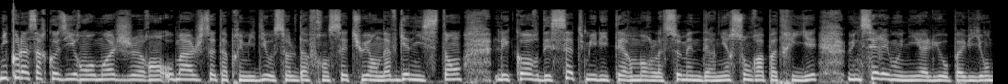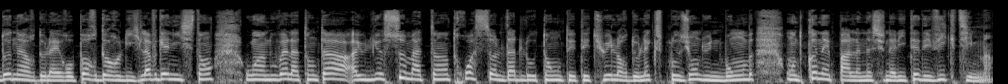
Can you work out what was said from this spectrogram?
Nicolas Sarkozy rend hommage cet après-midi aux soldats français tués en Afghanistan. Les corps des sept militaires morts la semaine dernière sont rapatriés. Une cérémonie a lieu au pavillon d'honneur de l'aéroport d'Orly l'Afghanistan, où un nouvel attentat a eu lieu ce matin. Trois soldats de l'OTAN ont été tués lors de l'explosion d'une bombe. On ne connaît pas la nationalité des victimes.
